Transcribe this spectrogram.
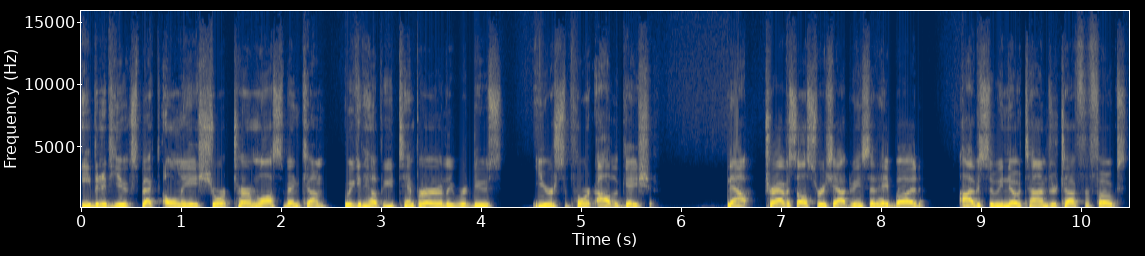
Even if you expect only a short term loss of income, we can help you temporarily reduce your support obligation. Now, Travis also reached out to me and said, Hey, bud, obviously we know times are tough for folks.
